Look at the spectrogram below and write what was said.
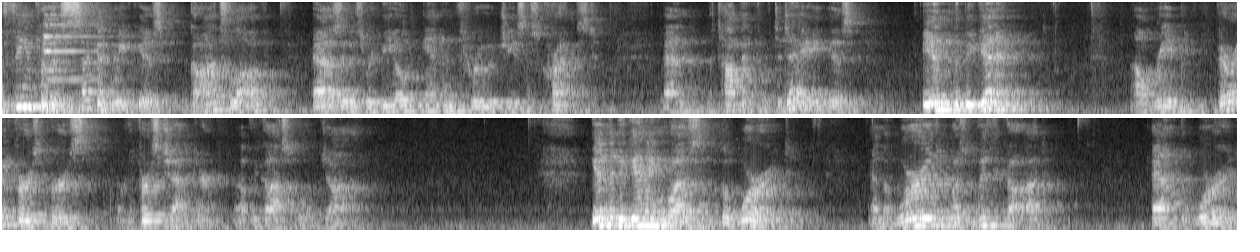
The theme for this second week is God's love as it is revealed in and through Jesus Christ. And the topic for today is In the Beginning. I'll read the very first verse of the first chapter of the Gospel of John. In the beginning was the Word, and the Word was with God, and the Word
